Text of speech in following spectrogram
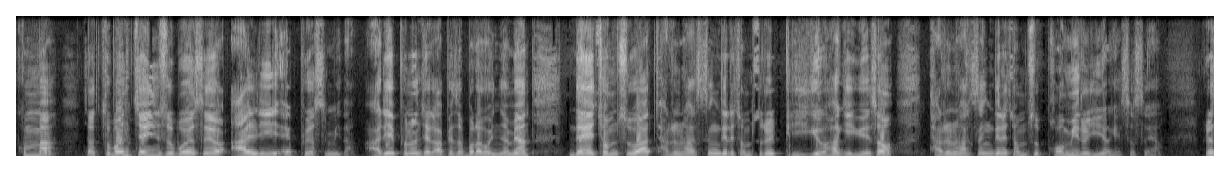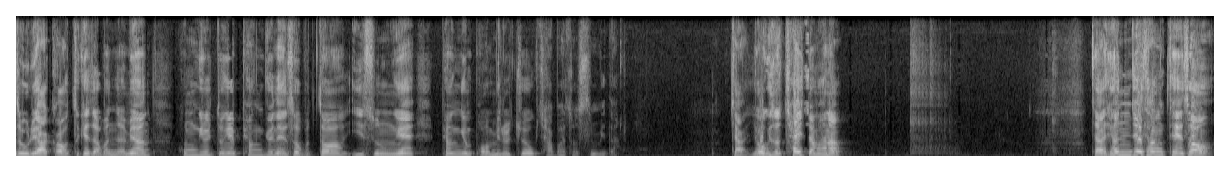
콤마. 자 두번째 인수 뭐였어요? REF였습니다. REF는 제가 앞에서 뭐라고 했냐면 내 점수와 다른 학생들의 점수를 비교하기 위해서 다른 학생들의 점수 범위를 이야기했었어요. 그래서 우리 아까 어떻게 잡았냐면 홍길동의 평균에서부터 이수능의 평균 범위를 쭉 잡아줬습니다. 자 여기서 차이점 하나. 자 현재 상태에서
